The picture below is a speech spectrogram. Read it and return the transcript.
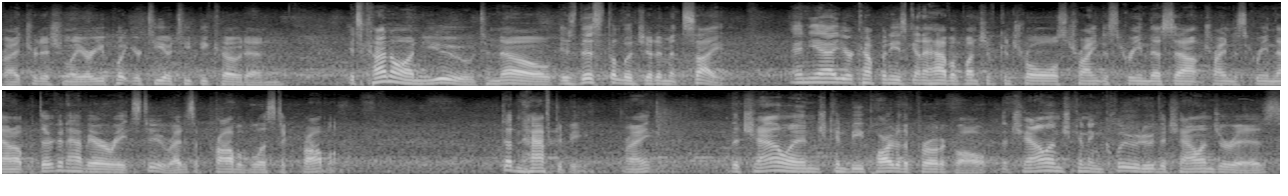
right, traditionally, or you put your TOTP code in, it's kind of on you to know, is this the legitimate site? And yeah, your company's going to have a bunch of controls trying to screen this out, trying to screen that out, but they're going to have error rates too, right? It's a probabilistic problem. Doesn't have to be, right? The challenge can be part of the protocol. The challenge can include who the challenger is.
